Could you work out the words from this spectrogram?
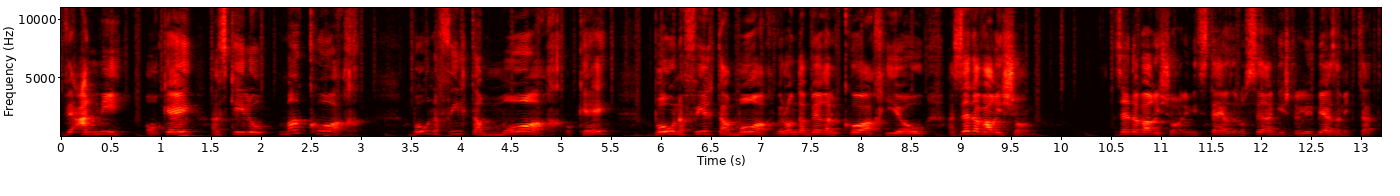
ועני, אוקיי? אז כאילו, מה כוח? בואו נפעיל את המוח, אוקיי? בואו נפעיל את המוח ולא נדבר על כוח, יואו. אז זה דבר ראשון. זה דבר ראשון, אני מצטער, זה נושא רגיש לליבי, אז אני קצת...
